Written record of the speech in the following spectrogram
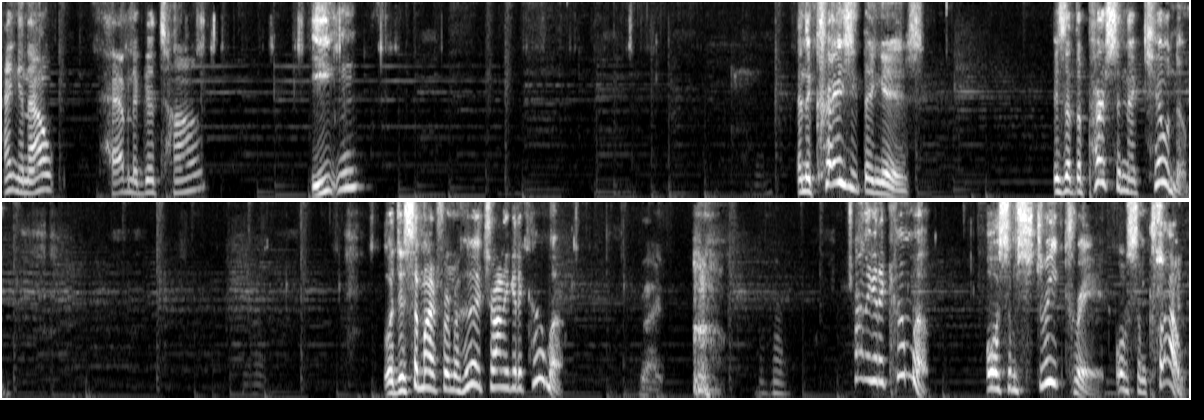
hanging out, having a good time, eating. And the crazy thing is, is that the person that killed them, or just somebody from the hood trying to get a come up, Right. trying to get a come up, or some street cred, or some clout,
